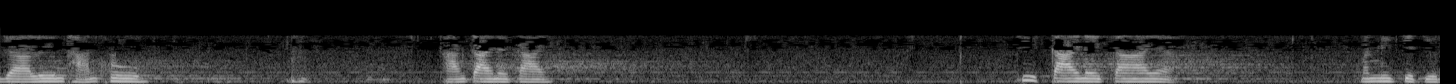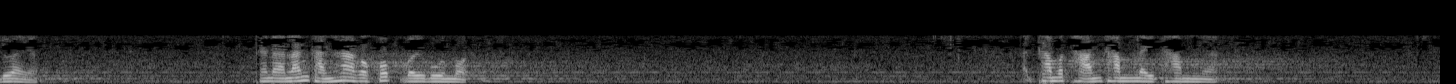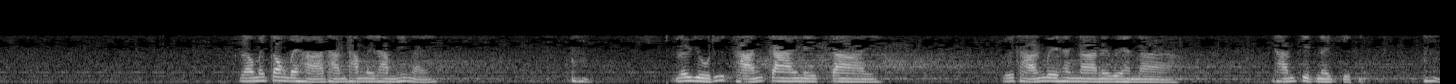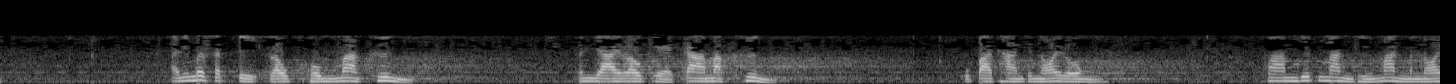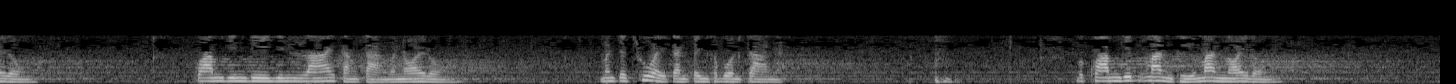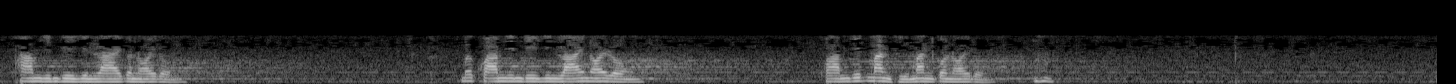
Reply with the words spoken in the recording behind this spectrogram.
อย่าลืมฐานครู ฐานกายในกาย ที่กายในกายอะ มันมีจิตอยู่ด้วยขณะนั้นขันห้าก็ครบบริบูรณ์หมดคำว่าฐานธรรมในธรรมเนี่ย เราไม่ต้องไปหาฐานธรรมในธรรมที่ไหน เราอยู่ที่ฐานกายในกาย หรือฐานเวทนาในเวทนา ฐานจิตในจิต อันนี้เมื่อสติเราคมมากขึ้น ปัญญาเราแก่กล้ามากขึ้น อุปาทานจะน้อยลง ความยึดมั่นถือมั่นมันน้อยลง ความยินดียินร้ายต่าง ๆ มันน้อยลง มันจะช่วยกันเป็นกระบวนการเนี่ย ความยึดมั่นถือมั่นน้อยลง ความยินดียินร้ายก็น้อยลง เมื่อความยินดียินร้ายน้อยลง ความยึดมั่นถือมั่นก็น้อยลง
